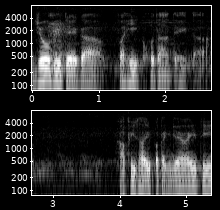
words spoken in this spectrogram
जो भी देगा, वही खुदा देगा। काफ़ी सारी पतंगें आई थी,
